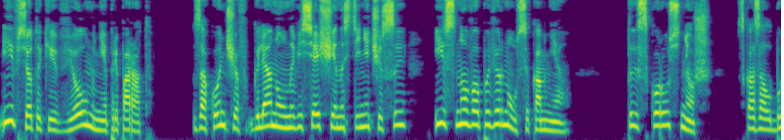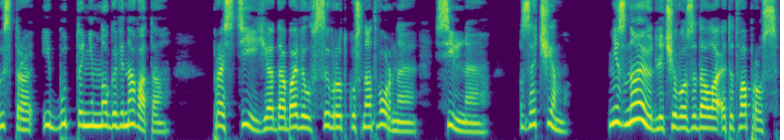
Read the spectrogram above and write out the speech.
и все-таки ввел мне препарат. Закончив, глянул на висящие на стене часы и снова повернулся ко мне. «Ты скоро уснешь сказал быстро и будто немного виновато. «Прости, я добавил в сыворотку снотворное, сильное. Зачем?» «Не знаю, для чего задала этот вопрос.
